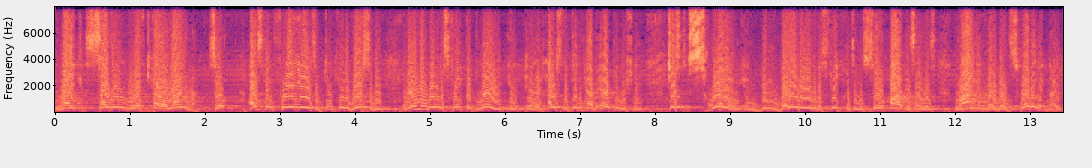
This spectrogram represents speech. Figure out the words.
like southern North Carolina. So I spent four years at Duke University, and I remember going to sleep at night in, in, a house that didn't have air conditioning, just sweating and being barely able to sleep because it was so hot as I was lying in my bed sweating at night.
